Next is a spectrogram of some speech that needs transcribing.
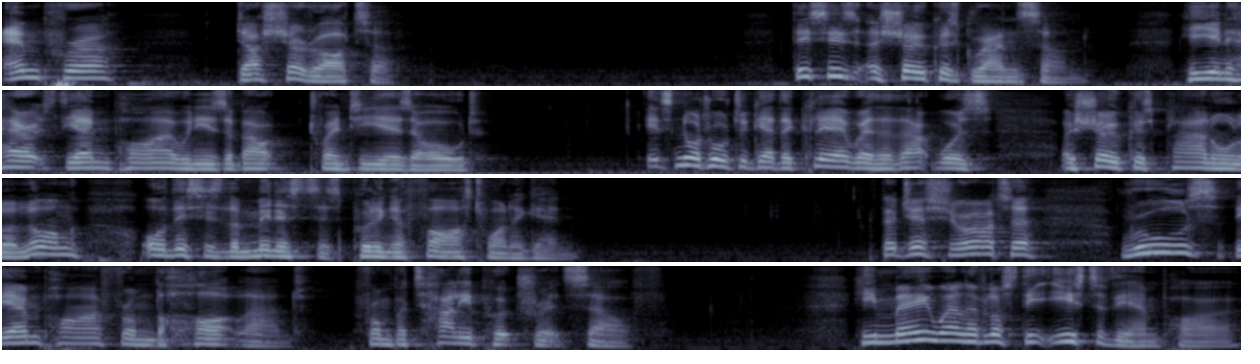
Emperor Dasharatha. This is Ashoka's grandson. He inherits the empire when he is about 20 years old. It's not altogether clear whether that was Ashoka's plan all along or this is the ministers pulling a fast one again. But Dasharatha rules the empire from the heartland, from Pataliputra itself. He may well have lost the east of the empire.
